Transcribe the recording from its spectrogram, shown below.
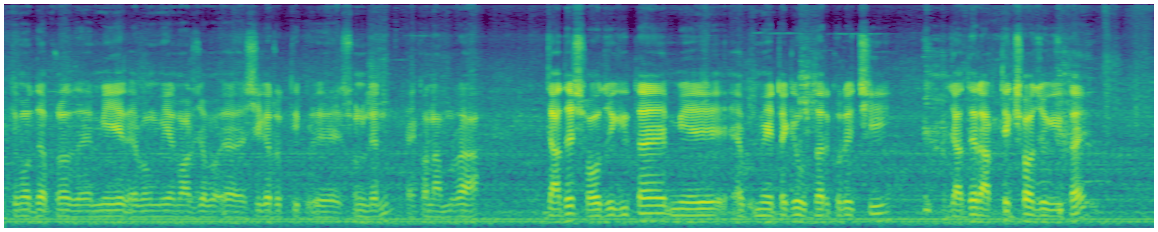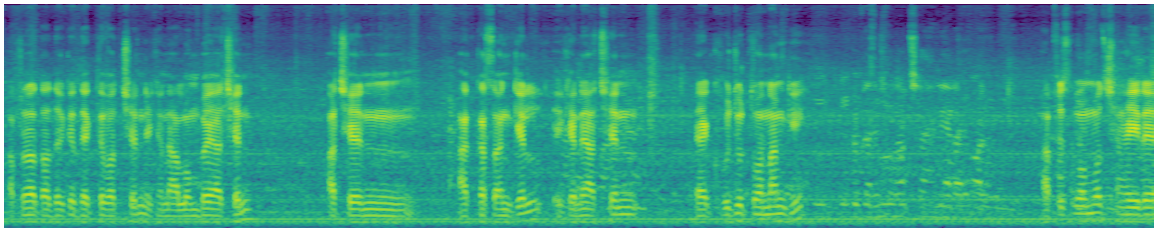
ইতিমধ্যে আপনারা মেয়ের এবং মেয়ের মার স্বীকারোক্তি শুনলেন। এখন আমরা যাদের সহযোগিতায় মেয়ে মেয়েটাকে উদ্ধার করেছি যাদের আর্থিক সহযোগিতায় আপনারা তাদেরকে দেখতে পাচ্ছেন এখানে আলম ভাই আছেন আছেন আক্কাস আঙ্কেল এখানে আছেন এক হুজুর তোমার নাম কি? হাফিজ মোহাম্মদ শাহিরা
